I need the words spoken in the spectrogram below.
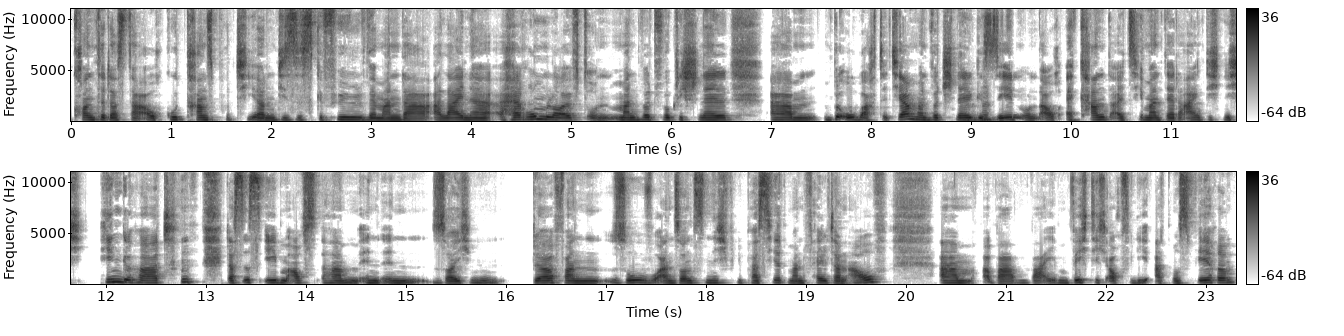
konnte das da auch gut transportieren, dieses Gefühl, wenn man da alleine herumläuft und man wird wirklich schnell ähm, beobachtet, ja, man wird schnell gesehen und auch erkannt als jemand, der da eigentlich nicht hingehört. Das ist eben auch ähm, in, in solchen Dörfern so, wo ansonsten nicht viel passiert, man fällt dann auf, ähm, aber war eben wichtig auch für die Atmosphäre.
